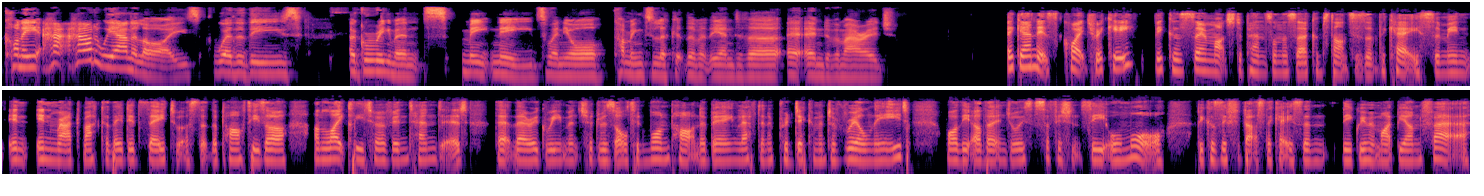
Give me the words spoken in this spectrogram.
Connie how, how do we analyze whether these agreements meet needs when you're coming to look at them at the end of a end of a marriage again, it's quite tricky because so much depends on the circumstances of the case. I mean, in, in Radmacher, they did say to us that the parties are unlikely to have intended that their agreement should result in one partner being left in a predicament of real need while the other enjoys sufficiency or more, because if that's the case, then the agreement might be unfair.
